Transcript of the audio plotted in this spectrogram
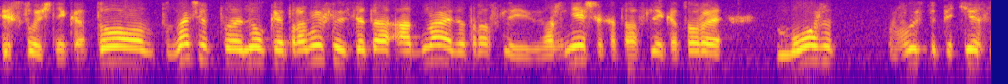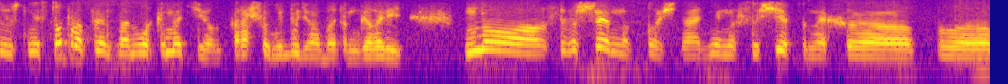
источника, то, значит, легкая промышленность – это одна из отраслей, важнейших отраслей, которая может выступить, если уж не стопроцентным локомотивом, хорошо, не будем об этом говорить, но совершенно точно одним из существенных э, э,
